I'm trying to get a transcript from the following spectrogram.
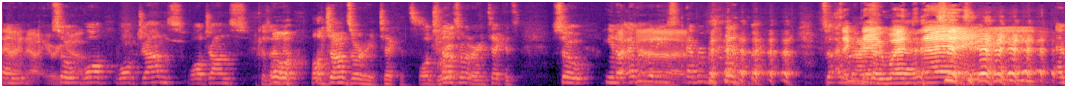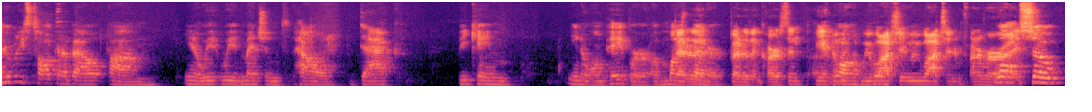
I And know. Here we so go. while while John's while John's because I Oh, know while John's ordering tickets. while John's ordering tickets. So you know everybody's uh, everybody. so Sick everybody- day Wednesday. everybody's talking about, um, you know, we, we had mentioned how Dak became, you know, on paper a much better, better. than better than Carson. Yeah, Well, we, we watch it. We watch it in front of our Well, eyes. so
